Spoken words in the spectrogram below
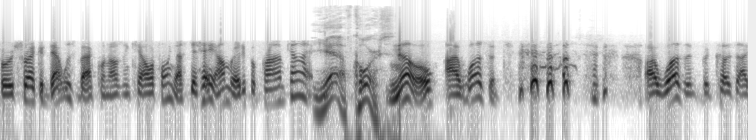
first record. That was back when I was in California. I said, "Hey, I'm ready for prime time." Yeah, of course. No, I wasn't. I wasn't because I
